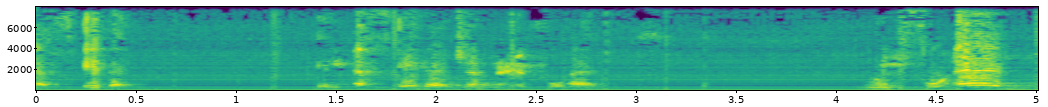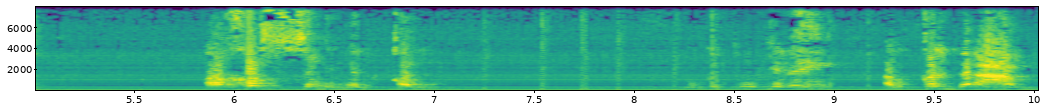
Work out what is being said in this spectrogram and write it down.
أفئدة. الأفئدة جمع فؤاد. والفؤاد أخص من القلب. ممكن تقول كده إيه؟ القلب أعم.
